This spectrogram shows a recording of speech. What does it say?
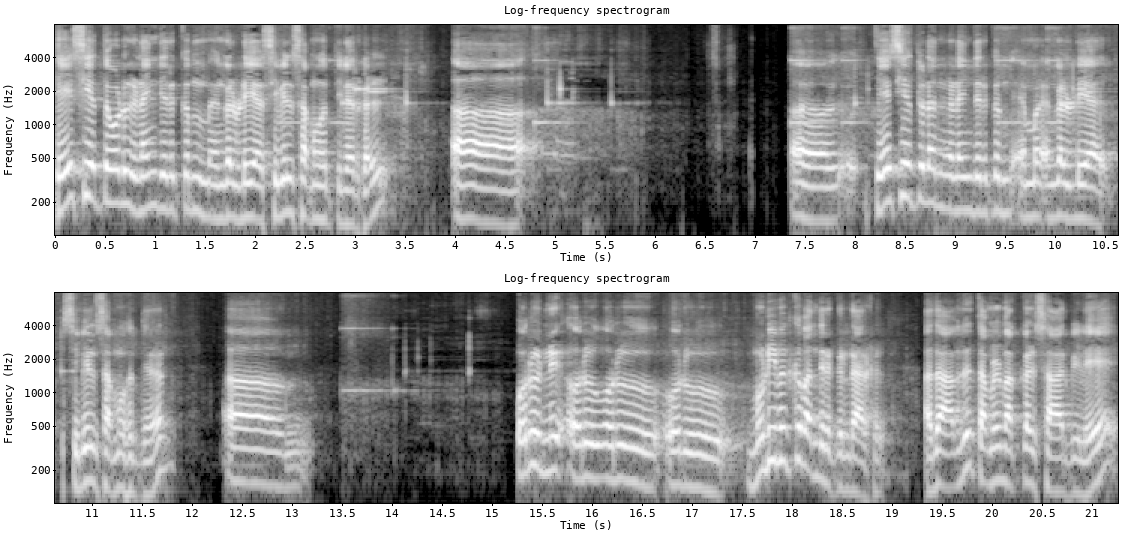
தேசியத்தோடு இணைந்திருக்கும் எங்களுடைய சிவில் சமூகத்தினர்கள் தேசியத்துடன் இணைந்திருக்கும் எங்களுடைய சிவில் சமூகத்தினர் ஒரு நி- ஒரு ஒரு ஒரு முடிவுக்கு வந்திருக்கின்றார்கள். அதாவது தமிழ் மக்கள் சார்பிலே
